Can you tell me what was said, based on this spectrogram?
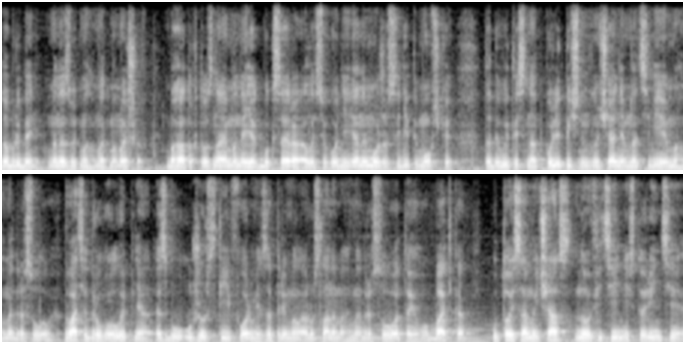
Добрий день, мене звуть Магомед Мамешев. Багато хто знає мене як боксера, але сьогодні я не можу сидіти мовчки та дивитись над політичним знущанням над сім'єю Магомед Расулових. 22 липня СБУ у жорсткій формі затримала Руслана Магомед Расулова та його батька. У той самий час на офіційній сторінці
